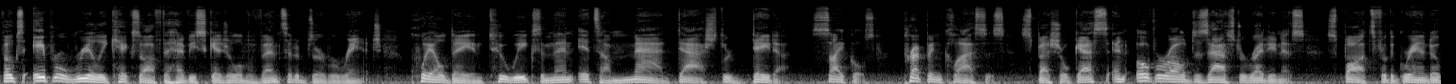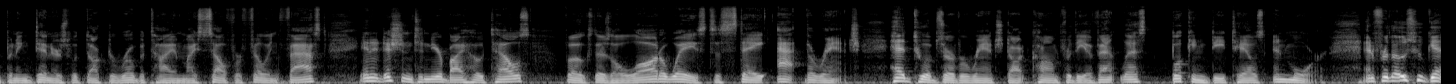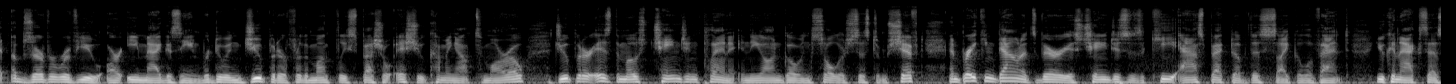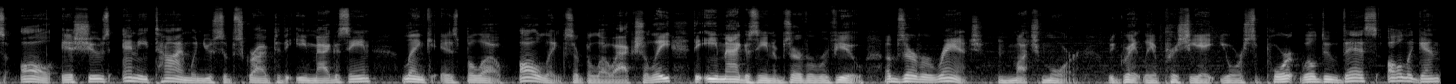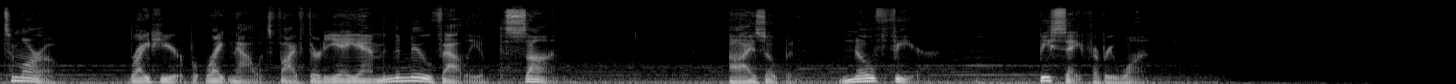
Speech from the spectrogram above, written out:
Folks, April really kicks off the heavy schedule of events at Observer Ranch. Quail Day in two weeks, and then it's a mad dash through data, cycles, prepping classes, special guests, and overall disaster readiness. Spots for the grand opening dinners with Dr. Robitaille and myself are filling fast. In addition to nearby hotels, folks, there's a lot of ways to stay at the ranch. Head to observerranch.com for the event list, booking details, and more. And for those who get Observer Review, our e magazine, we're doing Jupiter for the monthly special issue coming out tomorrow. Jupiter is the most changing planet in the ongoing solar system shift, and breaking down its various changes is a key aspect of this cycle event. You can access all issues anytime when you subscribe to the e magazine. Link is below. All links are below, actually. The e magazine Observer Review, Observer Ranch, and much more. We greatly appreciate your support. We'll do this all again tomorrow. Right here, but right now it's 5:30 a.m. in the new Valley of the Sun. Eyes open, no fear. Be safe, everyone.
